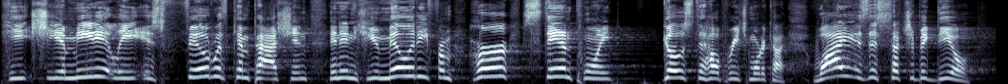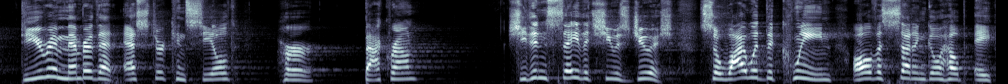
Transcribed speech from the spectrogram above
he, she immediately is filled with compassion and in humility from her standpoint goes to help reach Mordecai. Why is this such a big deal? Do you remember that Esther concealed her background? She didn't say that she was Jewish. So, why would the queen all of a sudden go help a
